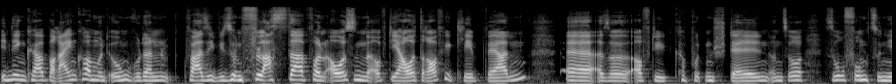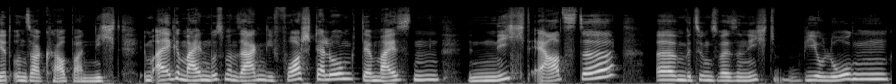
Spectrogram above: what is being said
in den Körper reinkommen und irgendwo dann quasi wie so ein Pflaster von außen auf die Haut draufgeklebt werden, äh, also auf die kaputten Stellen und so. So funktioniert unser Körper nicht. Im Allgemeinen muss man sagen, die Vorstellung der meisten Nicht-Ärzte, ähm, beziehungsweise nicht Biologen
